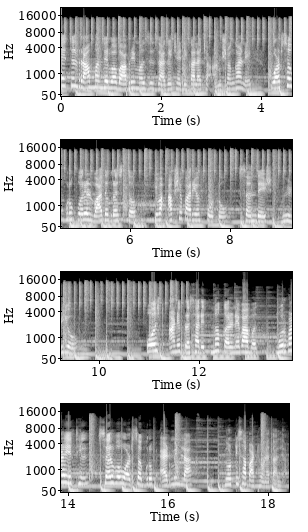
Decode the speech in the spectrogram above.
येथील राम मंदिर व बाबरी मस्जिद जागेच्या निकालाच्या अनुषंगाने व्हॉट्सअप ग्रुपवरील वादग्रस्त किंवा आक्षेपार्ह फोटो संदेश व्हिडिओ पोस्ट आणि प्रसारित न करण्याबाबत मुरबाड येथील सर्व व्हॉट्सअप ग्रुप ॲडमिनला नोटिसा पाठवण्यात आल्या.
